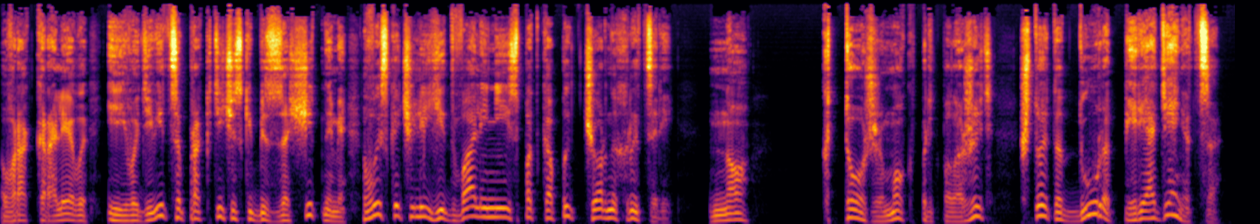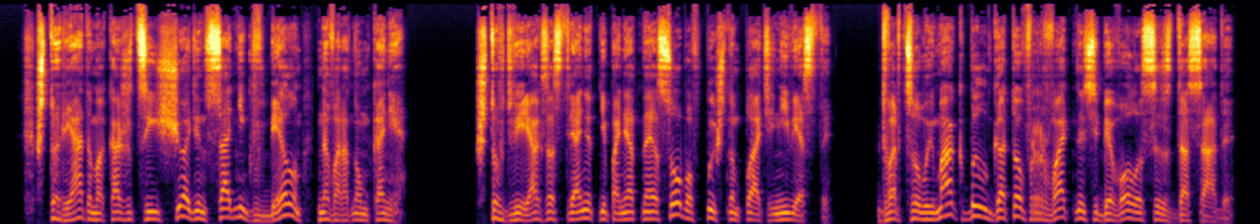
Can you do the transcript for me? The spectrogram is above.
Враг королевы и его девица практически беззащитными выскочили едва ли не из-под копыт черных рыцарей. Но кто же мог предположить, что эта дура переоденется? Что рядом окажется еще один всадник в белом на вороном коне? Что в дверях застрянет непонятная особа в пышном платье невесты? Дворцовый маг был готов рвать на себе волосы с досады.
